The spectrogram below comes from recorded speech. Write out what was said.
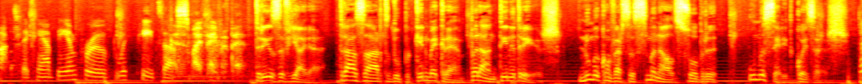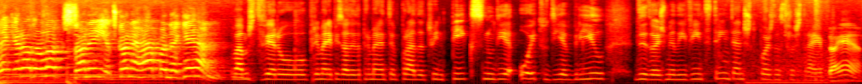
Hot. that can't be improved with pizza. This is my favorite bit. Teresa Vieira traz a arte do pequeno ecrã para a Antena 3, numa conversa semanal sobre uma série de coisas. Take another look, Sonny. It's gonna happen again. Vamos ver o primeiro episódio da primeira temporada de Twin Peaks no dia 8 de abril de 2020, 30 anos depois da sua estreia. Diane,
